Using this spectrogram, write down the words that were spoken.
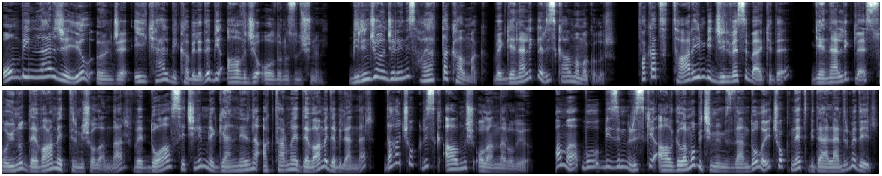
On binlerce yıl önce ilkel bir kabilede bir avcı olduğunuzu düşünün. Birinci önceliğiniz hayatta kalmak ve genellikle risk almamak olur. Fakat tarihin bir cilvesi belki de genellikle soyunu devam ettirmiş olanlar ve doğal seçilimle genlerini aktarmaya devam edebilenler daha çok risk almış olanlar oluyor. Ama bu bizim riski algılama biçimimizden dolayı çok net bir değerlendirme değil.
